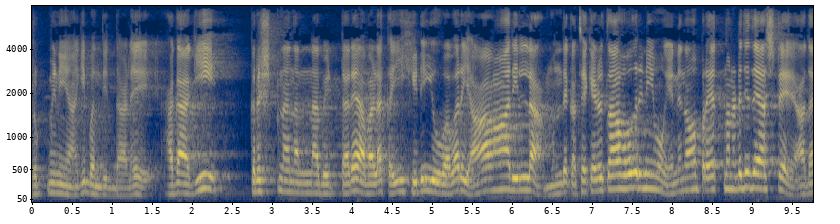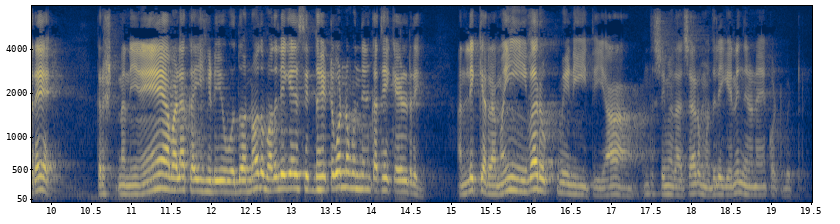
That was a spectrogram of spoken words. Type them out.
ರುಕ್ಮಿಣಿಯಾಗಿ ಬಂದಿದ್ದಾಳೆ. ಹಾಗಾಗಿ ಕೃಷ್ಣನನ್ನ ಬಿಟ್ಟರೆ ಅವಳ ಕೈ ಹಿಡಿಯುವವರು ಯಾರಿಲ್ಲ. ಮುಂದೆ ಕಥೆ ಕೇಳ್ತಾ ಹೋಗ್ರಿ ನೀವು. ಏನೇನೋ ಪ್ರಯತ್ನ ನಡೆದಿದೆ ಅಷ್ಟೇ. ಆದರೆ ಕೃಷ್ಣನೇ ಅವಳ ಕೈ ಹಿಡಿಯುವುದು ಅನ್ನೋದು ಮೊದಲಿಗೆ ಸಿದ್ಧ ಇಟ್ಟುಕೊಂಡು ಮುಂದಿನ ಕಥೆ ಕೇಳ್ರಿ. ಅನ್ಲಿಕ್ಕೆ ರಮೈವ ರುಕ್ಮಿಣೀತಿಯ ಅಂತ ಶ್ರೀಮದಾಚಾರ್ಯ ಮೊದಲಿಗೇನೆ ನಿರ್ಣಯ ಕೊಟ್ಬಿಟ್ರು.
